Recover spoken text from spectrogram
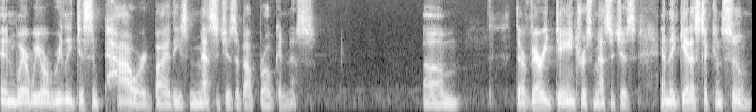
and where we are really disempowered by these messages about brokenness. Um, they're very dangerous messages and they get us to consume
